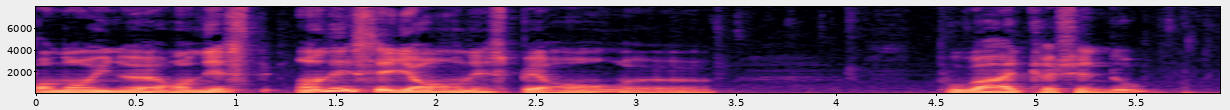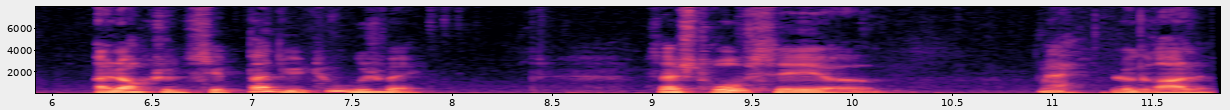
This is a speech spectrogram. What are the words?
pendant une heure, en, en, essayant, en espérant. Euh, pouvoir être crescendo, alors que je ne sais pas du tout où je vais. Ça, je trouve, c'est euh, le Graal,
